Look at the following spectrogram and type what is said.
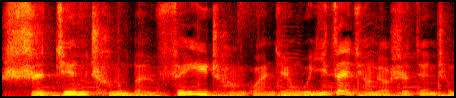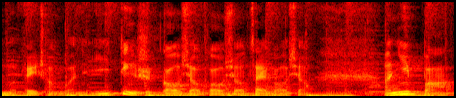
时间成本非常关键，我一再强调，时间成本非常关键，一定是高效、高效再高效，啊！你把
